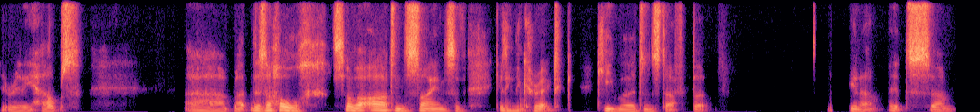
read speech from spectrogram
it really helps. Uh, but there's a whole sort of art and science of getting the correct keywords and stuff. But you know, it's um,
